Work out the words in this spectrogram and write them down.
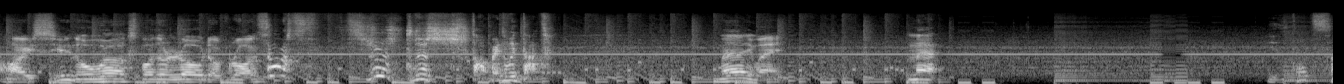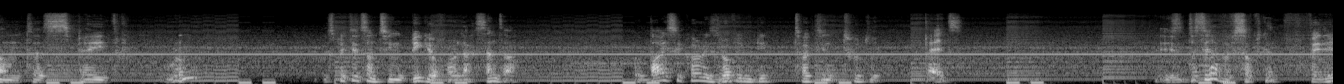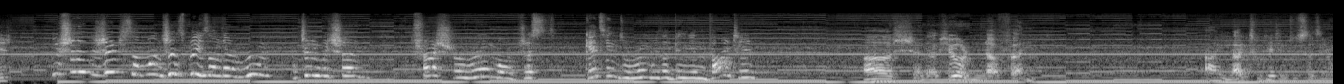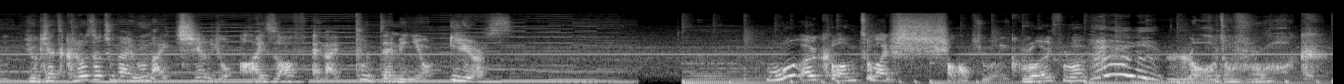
I see no works for the Lord of Rocks. Just, just, just stop it with that. Anyway, Matt, is that some spade? Expected something bigger for Center. A bicycle is lovingly tucked into the bed. Is, does it have some kind of fetish? You shouldn't judge someone just based on their room. Actually, we shouldn't trash a room or just get in the room without being invited. Oh, shut up, you're nothing. I like to get into such a room. You get closer to my room, I tear your eyes off and I put them in your ears. Welcome to my shop, you ungrateful Lord of Rock.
